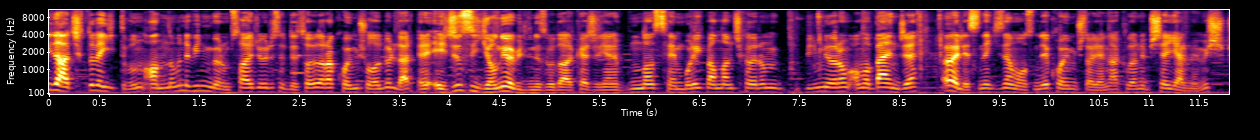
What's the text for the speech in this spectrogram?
Bir daha çıktı ve gitti. Bunun anlamını bilmiyorum bilmiyorum. Sadece öyleyse detay olarak koymuş olabilirler. Yani agency yanıyor bildiğiniz burada arkadaşlar. Yani bundan sembolik bir anlam çıkarırım bilmiyorum ama bence öylesine gizem olsun diye koymuşlar. Yani akıllarına bir şey gelmemiş.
